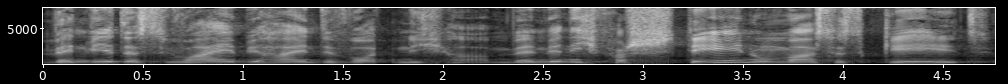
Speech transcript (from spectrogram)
wenn wir das Why behind the What nicht haben, wenn wir nicht verstehen, um was es geht,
